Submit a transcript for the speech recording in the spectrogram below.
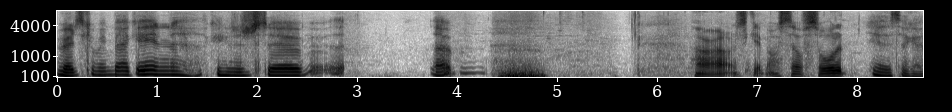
Red's coming back in. Looking to disturb. Nope. All right, I'll just get myself sorted. Yeah, that's okay.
